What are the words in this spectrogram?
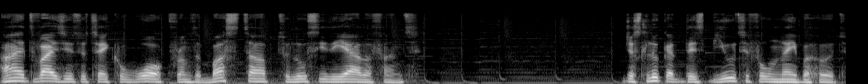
I advise you to take a walk from the bus stop to Lucy the Elephant. Just look at this beautiful neighborhood.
